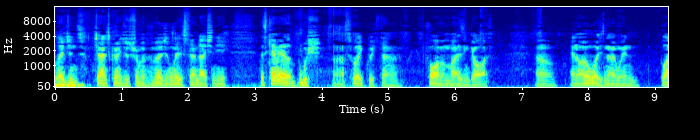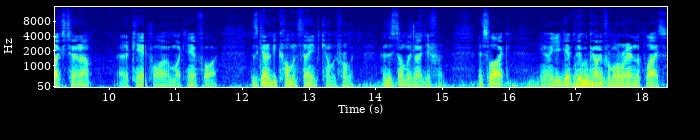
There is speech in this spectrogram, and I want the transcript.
Legends. James Greenshields from Emergent Leaders Foundation here. Just came out of the bush last week with uh, five amazing guys. Uh, and I always know when blokes turn up at a campfire, or my campfire, there's going to be common themes coming from it. And this time was no different. It's like, you know, you get people coming from all around the place,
